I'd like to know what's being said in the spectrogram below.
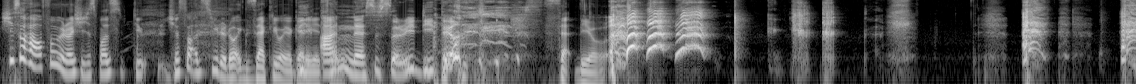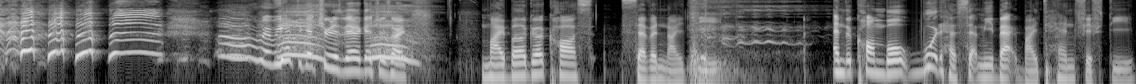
She's so helpful, you know. She just wants to, she just wants you to know exactly what you're getting into. Unnecessary detail. set meal. oh, wait, we have to get through this. We have to get through. Sorry, my burger costs seven ninety, and the combo would have set me back by ten fifty.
